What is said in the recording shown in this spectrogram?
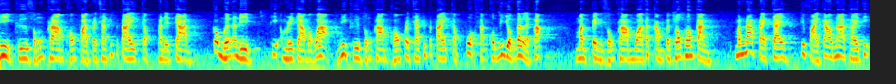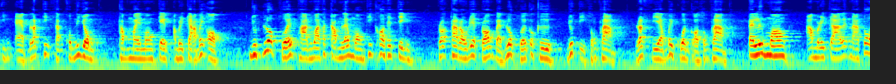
นี่คือสงครามของฝ่ายประชาธิปไตยกับเผด็จการ ก็เหมือนอดีตที่อเมริกาบอกว่า นี่คือสงครามของประชาธิปไตยกับพวกสังคมนิยมนั่นแหละครับ มันเป็นสงครามวาทกรรมไปพร้อมๆกัน มันน่าแปลกใจที่ฝ่ายก้าวหน้าไทยที่อิงแอบลัทธิสังคมนิยมทำไมมองเกมอเมริกาไม่ออก หยุดโลกสวยผ่านวาทกรรมแล้วมองที่ข้อเท็จจริง เพราะถ้าเราเรียกร้องแบบโลกสวยก็คือ ยุติสงคราม รัสเซียไม่ควรก่อสงคราม แต่ลืมมอง อเมริกาและนาโต้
